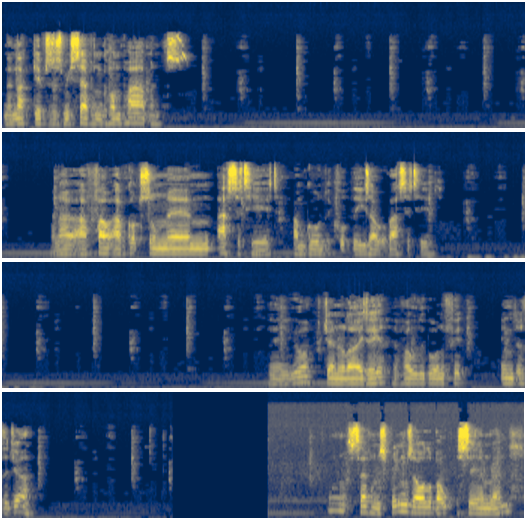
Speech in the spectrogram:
And then that gives us me seven compartments. And I, have found, I've got some um, acetate. I'm going to cut these out of acetate. There you go, general idea of how they're going to fit into the jar. Seven springs all about the same length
